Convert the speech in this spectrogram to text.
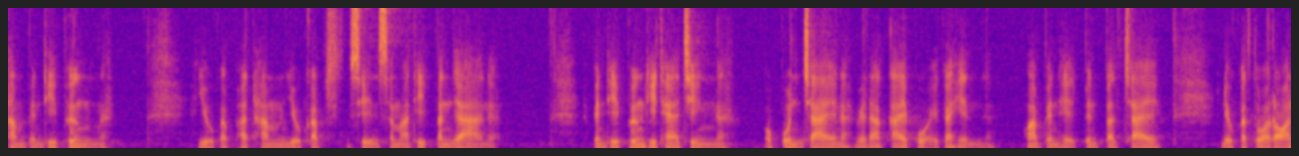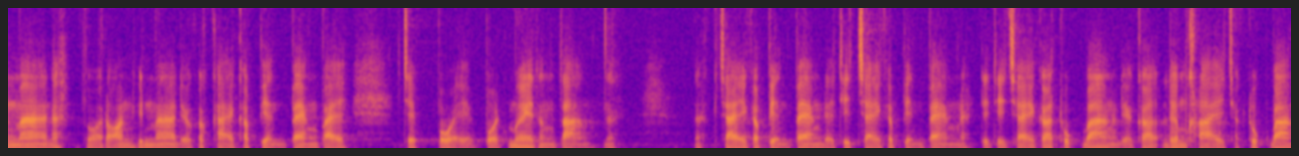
ธรรมเป็นที่พึ่งนะอยู่กับพระธรรมอยู่กับศีลสมาธิปัญญาเนี่ย เป็นที่พึ่งที่แท้จริงนะอบอุ่นใจนะเวลากายป่วยก็เห็นนะความเป็นเหตุเป็นปัจจัย เดี๋ยวก็ตัวร้อนมานะตัวร้อนขึ้นมา เดี๋ยวก็กายก็เปลี่ยนแปลงไป เจ็บป่วยปวดเมื่อยต่างๆนะนะใจก็เปลี่ยนแปลงเดี๋ยวจิตใจก็เปลี่ยนแปลงนะเดี๋ยวจิตใจก็ทุกบ้าง เดี๋ยวก็เริ่มคลายจากทุกบ้าง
